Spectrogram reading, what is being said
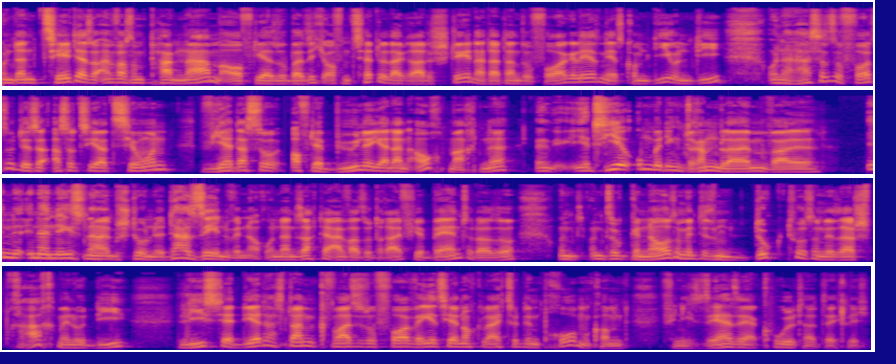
Und dann zählt er so einfach so ein paar Namen auf, die er so bei sich auf dem Zettel da gerade stehen hat, hat dann so vorgelesen, jetzt kommen die und die. Und dann hast du sofort so diese Assoziation, wie er das so auf der Bühne ja dann auch macht, ne? Jetzt hier unbedingt dranbleiben, weil in, in der nächsten halben Stunde, da sehen wir noch. Und dann sagt er einfach so drei, vier Bands oder so. Und, und so genauso mit diesem Duktus und dieser Sprachmelodie liest er dir das dann quasi so vor, wer jetzt hier noch gleich zu den Proben kommt. Finde ich sehr, sehr cool tatsächlich.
